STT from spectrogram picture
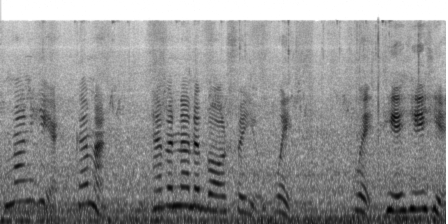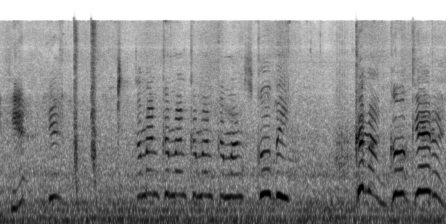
Come on here. Come on. Have another ball for you. Wait. Wait. Here, here, here, here, here. Come on, come on, come on, come on, Scooby. Come on, go get it.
